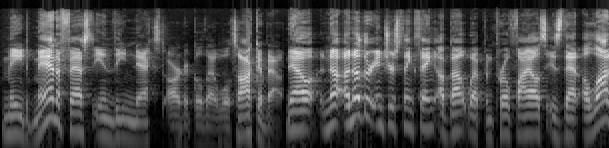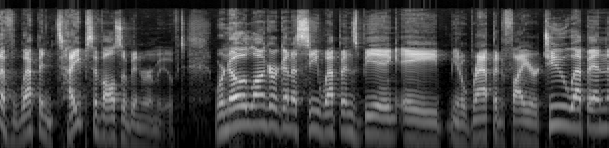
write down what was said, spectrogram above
made manifest in the next article that we'll talk about. Now, another interesting thing about weapon profiles is that a lot of weapon types have also been removed. We're no longer going to see weapons being a, you know, rapid fire 2 weapon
